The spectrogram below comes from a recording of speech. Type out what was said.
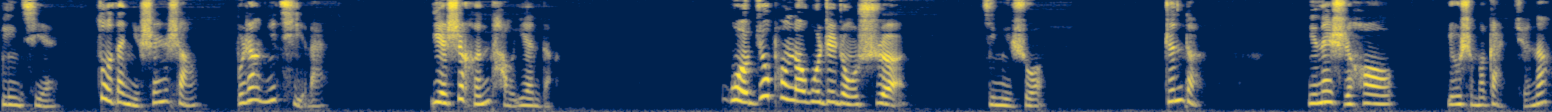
并且坐在你身上不让你起来。也是很讨厌的。我就碰到过这种事，吉米说。真的？你那时候有什么感觉呢？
